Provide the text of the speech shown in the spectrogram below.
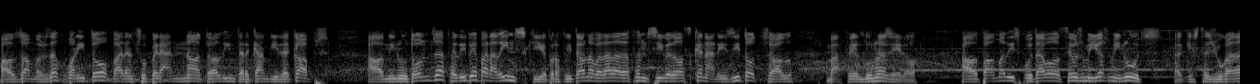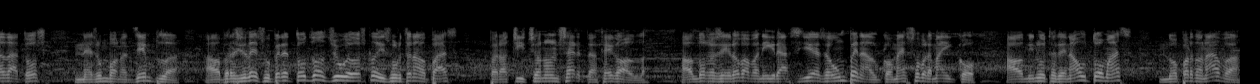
Els homes de Juanito varen superar nota l'intercanvi de cops. Al minut 11, Felipe Paradinski aprofità una vedada defensiva dels canaris i tot sol va fer el d'1-0. El Palma disputava els seus millors minuts. Aquesta jugada d'Atos n'és un bon exemple. El brasiler supera tots els jugadors que li surten al pas, però Chicho no encerta a fer gol. El 2-0 va venir gràcies a un penal com és sobre Maico. Al minut de nou, Tomàs no perdonava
